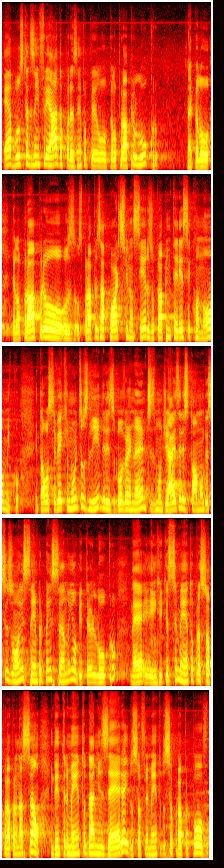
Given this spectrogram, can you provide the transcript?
é a busca desenfreada, por exemplo, pelo, pelo próprio lucro né, pelo, pelo próprio, os, os, próprios aportes financeiros, o próprio interesse econômico. Então você vê que muitos líderes, governantes mundiais, eles tomam decisões sempre pensando em obter lucro, né, e enriquecimento para a sua própria nação, em detrimento da miséria e do sofrimento do seu próprio povo.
